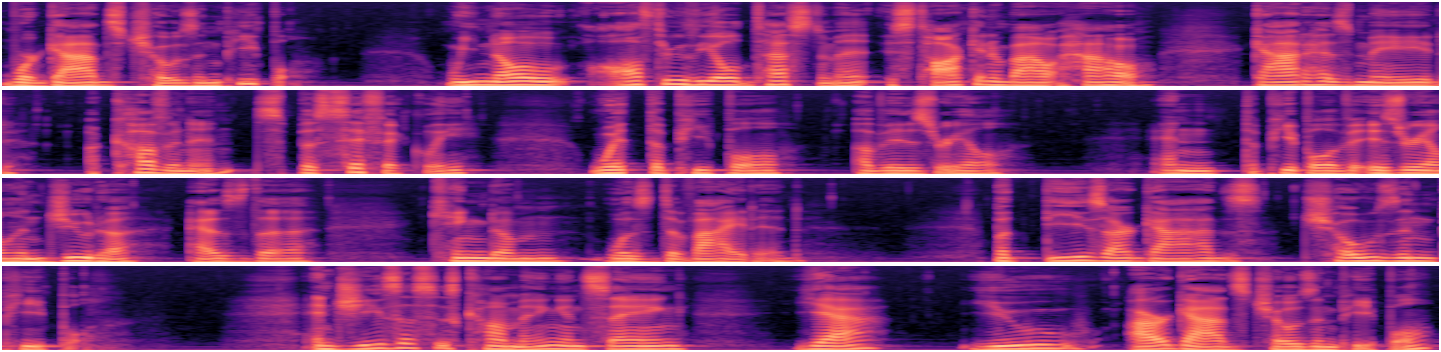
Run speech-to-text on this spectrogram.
were God's chosen people. We know all through the Old Testament is talking about how God has made a covenant specifically with the people of Israel and the people of Israel and Judah as the kingdom was divided. But these are God's chosen people. And Jesus is coming and saying, Yeah, you are God's chosen people.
